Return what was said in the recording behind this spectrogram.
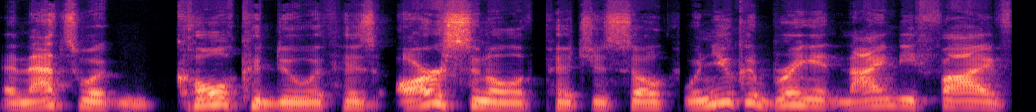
And that's what Cole could do with his arsenal of pitches. So when you could bring it 95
